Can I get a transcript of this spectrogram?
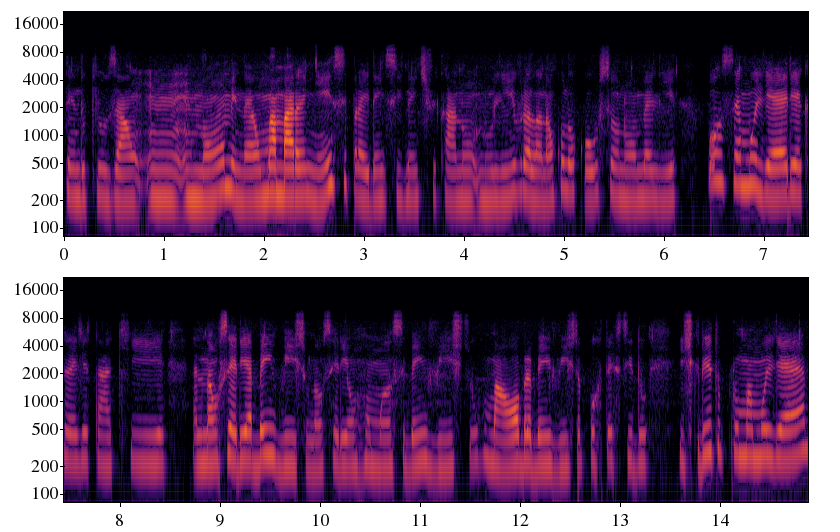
tendo que usar um, um nome, né, uma maranhense para se identificar no, no, livro, ela não colocou o seu nome ali por ser mulher e acreditar que ela não seria bem visto, não seria um romance bem visto, uma obra bem vista por ter sido escrito por uma mulher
